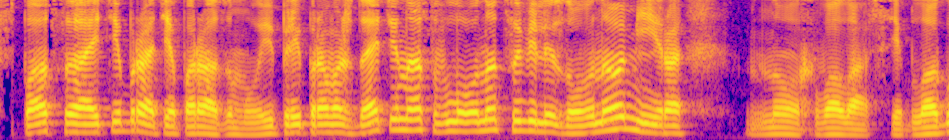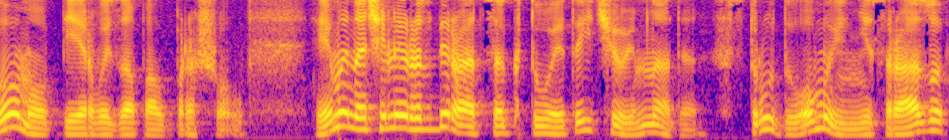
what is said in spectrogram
Спасайте, братья по разуму, и припровождайте нас в лоно цивилизованного мира. Но, хвала всеблагому, первый запал прошел. И мы начали разбираться, кто это и что им надо. С трудом и не сразу,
